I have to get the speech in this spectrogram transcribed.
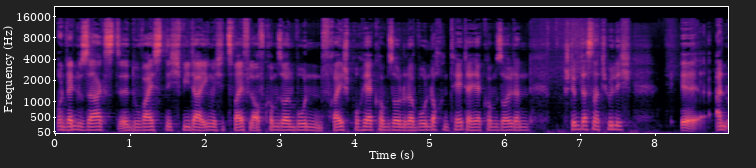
Und wenn du sagst, äh, du weißt nicht, wie da irgendwelche Zweifel aufkommen sollen, wo ein Freispruch herkommen soll oder wo noch ein Täter herkommen soll, dann stimmt das natürlich äh, an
